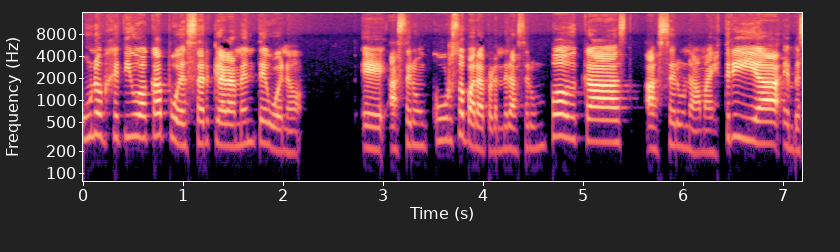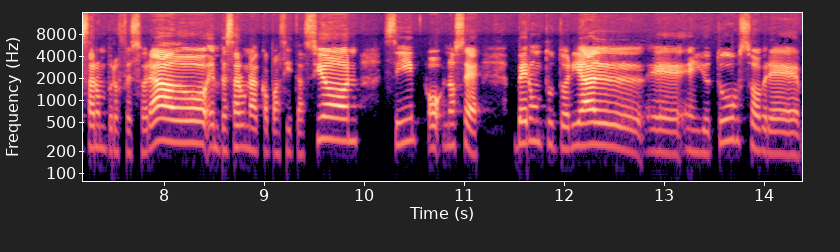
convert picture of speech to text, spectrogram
un objetivo acá puede ser claramente, bueno, eh, hacer un curso para aprender a hacer un podcast, hacer una maestría, empezar un profesorado, empezar una capacitación, ¿sí? O no sé, ver un tutorial eh, en YouTube sobre,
